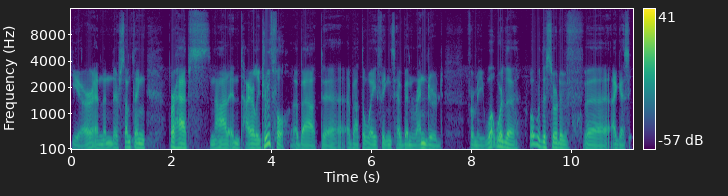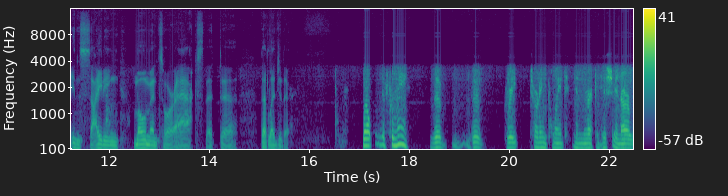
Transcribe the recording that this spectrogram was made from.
here," and then there's something perhaps not entirely truthful about uh, about the way things have been rendered for me. What were the what were the sort of uh, I guess inciting moments or acts that uh, that led you there? Well, for me, the the great turning point in American history in our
